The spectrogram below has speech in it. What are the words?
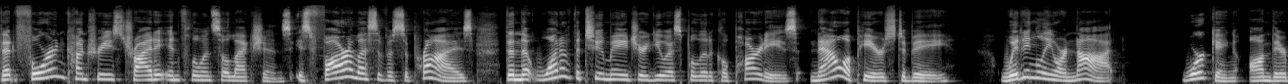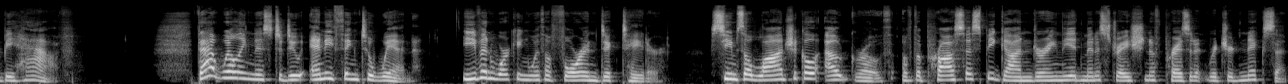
That foreign countries try to influence elections is far less of a surprise than that one of the two major U.S. political parties now appears to be, wittingly or not, working on their behalf. That willingness to do anything to win, even working with a foreign dictator, seems a logical outgrowth of the process begun during the administration of President Richard Nixon,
